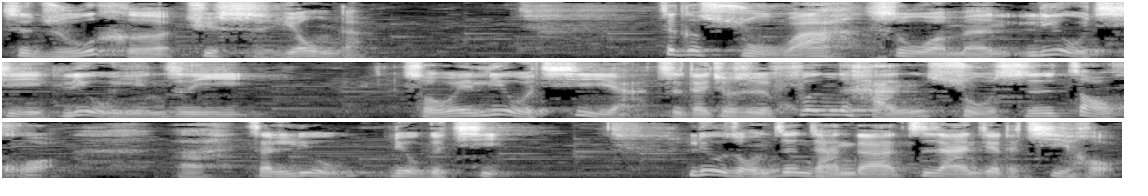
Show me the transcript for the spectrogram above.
是如何去使用的。这个暑啊，是我们六气六淫之一。所谓六气呀，指的就是风寒暑湿燥火啊，这六六个气，六种正常的自然界的气候。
